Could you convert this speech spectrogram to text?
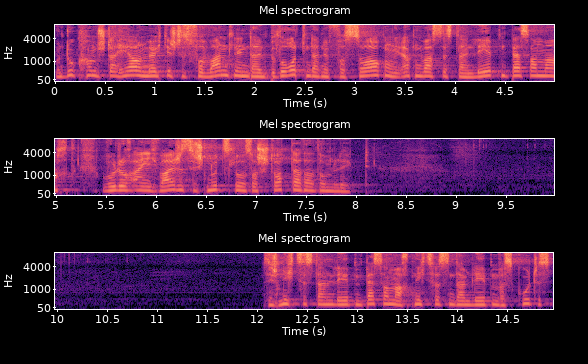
Und du kommst daher und möchtest das verwandeln in dein Brot, in deine Versorgung, in irgendwas, das dein Leben besser macht, obwohl du doch eigentlich weißt, es ist nutzloser Stott, der da drum liegt. Es ist nichts, das dein Leben besser macht, nichts, was in deinem Leben was Gutes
